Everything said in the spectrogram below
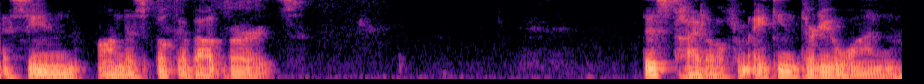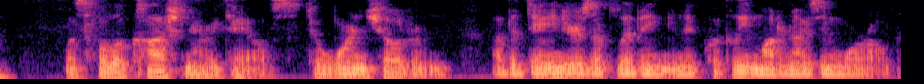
as seen on this book about birds. This title from 1831 was full of cautionary tales to warn children of the dangers of living in a quickly modernizing world,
